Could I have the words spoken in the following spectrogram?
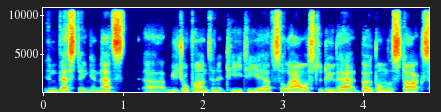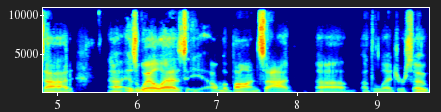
investing and that's uh, mutual funds and ETFs allow us to do that both on the stock side as well as on the bond side of the ledger so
